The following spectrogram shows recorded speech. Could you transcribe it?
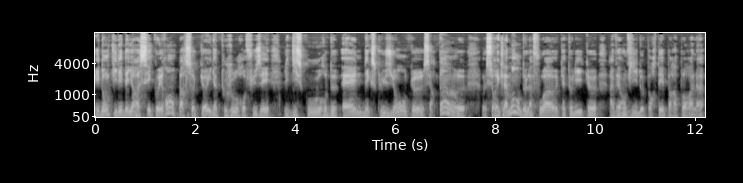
Et donc il est d'ailleurs assez cohérent parce qu'il a toujours refusé les discours de haine, d'exclusion que certains, euh, se réclamant de la foi euh, catholique, euh, avaient envie de porter par rapport à la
